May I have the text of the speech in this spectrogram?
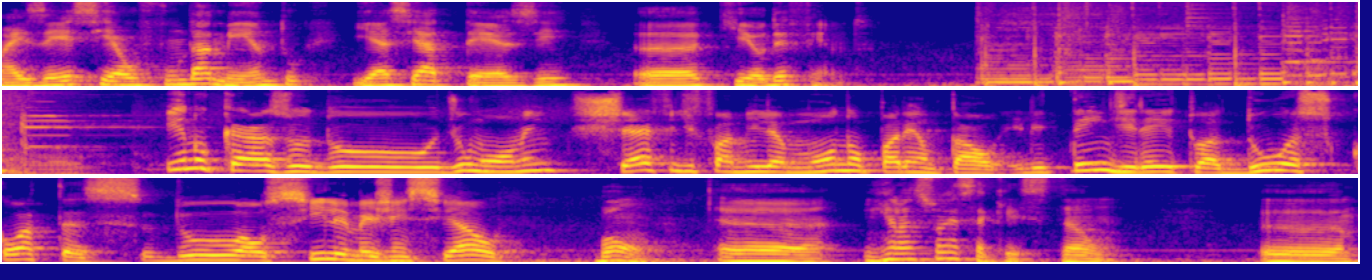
Mas esse é o fundamento e essa é a tese uh, que eu defendo. E no caso do, de um homem, chefe de família monoparental, ele tem direito a duas cotas do auxílio emergencial? Bom, uh, em relação a essa questão, uh,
